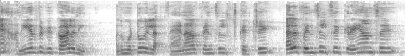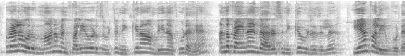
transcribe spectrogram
ஏன் அணியறதுக்கு காலனி அது மட்டும் இல்லை பேனா pencil sketch colour pencils crayons வேளை ஒரு மாணவன் பள்ளியோடத்தை விட்டு நிற்கிறான் அப்படின்னா கூட அந்த பையனை இந்த அரசு நிற்க விடுறதில்ல ஏன் பழைய போட்ட?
